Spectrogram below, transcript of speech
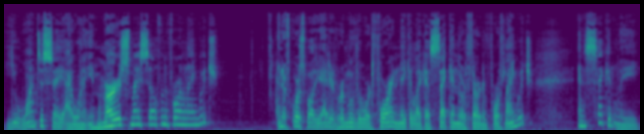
you want to say, I want to immerse myself in a foreign language. And of course, while you edit, remove the word foreign, make it like a second or third or fourth language. And secondly,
